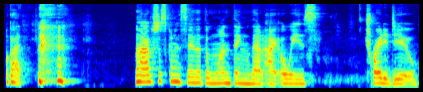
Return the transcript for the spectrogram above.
Oh, go ahead. I was just going to say that the one thing that I always try to do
